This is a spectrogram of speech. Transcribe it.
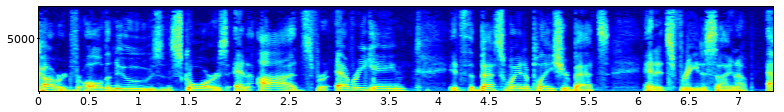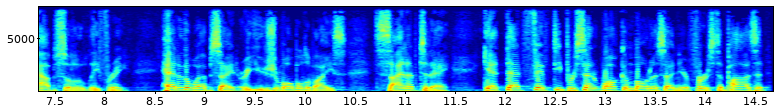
covered for all the news and scores and odds for every game. It's the best way to place your bets, and it's free to sign up. Absolutely free. Head to the website or use your mobile device. Sign up today. Get that 50% welcome bonus on your first deposit.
